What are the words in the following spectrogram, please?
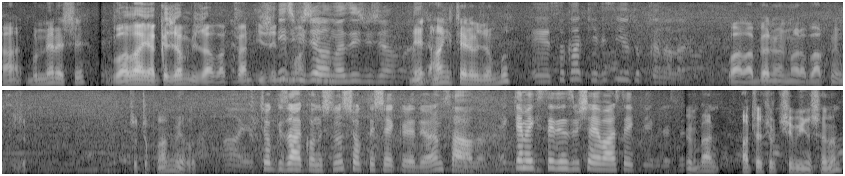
Ha, bu neresi? Vallahi yakacağım bize bak ben izinli Hiçbir şey mahkumum. olmaz, hiçbir şey olmaz. Ne, hangi televizyon bu? Ee, Sokak Kedisi YouTube kanalı. Vallahi ben onlara bakmıyorum kızım. Tutuklanmayalım. Hayır. Çok güzel konuştunuz. Çok teşekkür ediyorum. Sağ olun. Eklemek istediğiniz bir şey varsa ekleyebilirsiniz. Ben Atatürkçü bir insanım.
